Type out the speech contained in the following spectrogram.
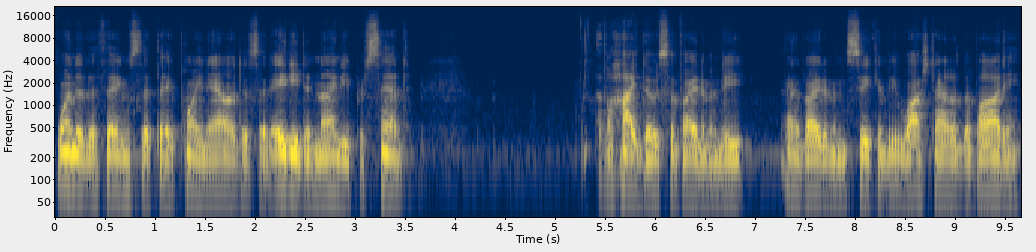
one of the things that they point out is that 80 to 90 percent of a high dose of vitamin E, uh, vitamin C can be washed out of the body.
